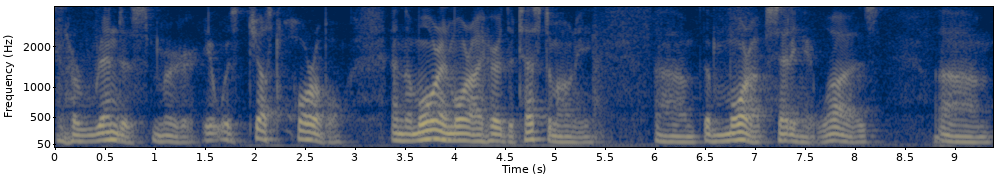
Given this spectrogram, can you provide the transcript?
an horrendous murder. It was just horrible, and the more and more I heard the testimony, um, the more upsetting it was. Um,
